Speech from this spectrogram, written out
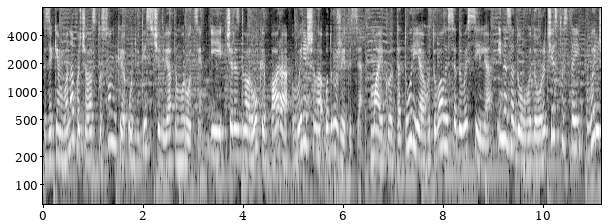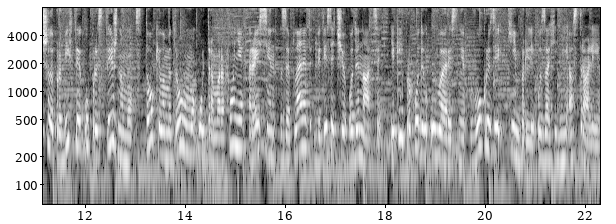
з яким вона почала стосунки у 2009 році. І через два роки пара вирішила одружитися. Майкл та Турія готувалися до весілля і незадовго до урочистостей вирішили пробігти у престижному 100-кілометровому ультрамарафоні Racing the Planet 2011, який проходив у вересні в окрузі Кімберлі у західній Австралії.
